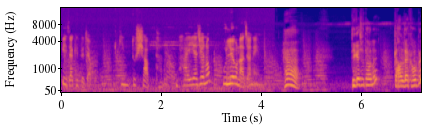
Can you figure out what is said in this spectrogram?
পিজা খেতে যাব। কিন্তু সাবধান ভাইয়া যেন ভুলেও না জানে। হ্যাঁ ঠিক আছে তাহলে কাল দেখা হবে।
